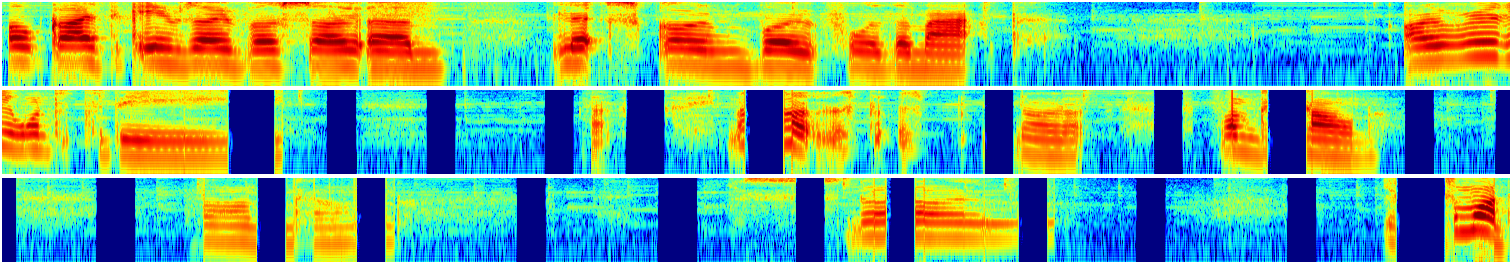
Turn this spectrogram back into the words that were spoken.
Oh, guys, the game's over. So um, let's go and vote for the map. I really want it to be no, let's put this. No, no. Farm town. Farm town. Snow. Yes, come on.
